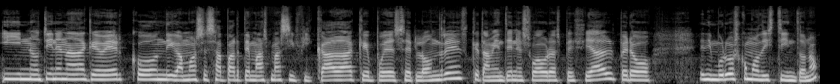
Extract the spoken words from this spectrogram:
y no tiene nada que ver con, digamos, esa parte más masificada que puede ser Londres, que también tiene su aura especial, pero Edimburgo es como distinto, ¿no?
